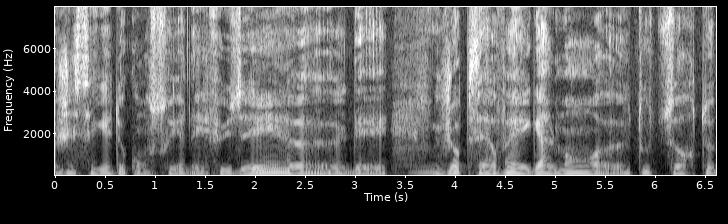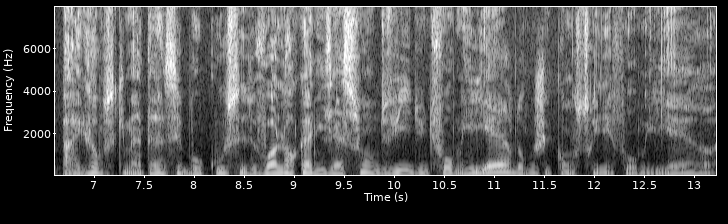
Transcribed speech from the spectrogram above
j'essayais de construire des fusées. des... J'observais également toutes sortes, par exemple ce qui m'intéressait beaucoup, c'est de voir l'organisation de vie d'une fourmilière. Donc j'ai construit des fourmilières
